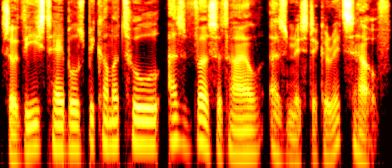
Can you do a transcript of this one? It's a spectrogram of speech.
So these tables become a tool as versatile as Mistika itself.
